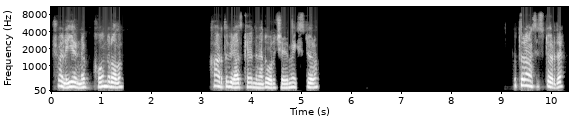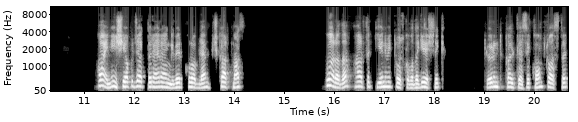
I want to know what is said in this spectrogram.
Şöyle yerine konduralım. Kartı biraz kendime doğru çevirmek istiyorum. Bu transistörde aynı işi yapacaktır. Herhangi bir problem çıkartmaz. Bu arada artık yeni mikroskopa da geçtik. Görüntü kalitesi, kontrastı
